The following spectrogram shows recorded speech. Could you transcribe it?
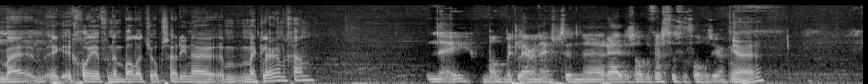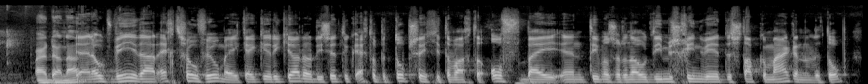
maar ik, ik gooi even een balletje op. Zou die naar eh, McLaren gaan? Nee, want McLaren heeft een uh, rijders al bevestigd voor volgend jaar. Ja, hè? Maar daarna... Ja, en ook win je daar echt zoveel mee. Kijk, Ricciardo die zit natuurlijk echt op een topzitje te wachten. Of bij een team als Renault die misschien weer de stap kan maken naar de top.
